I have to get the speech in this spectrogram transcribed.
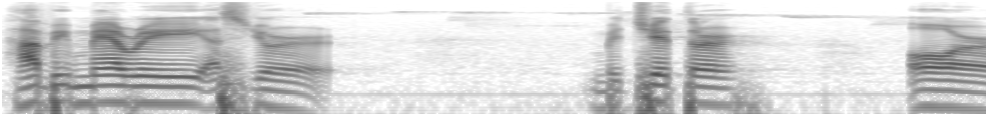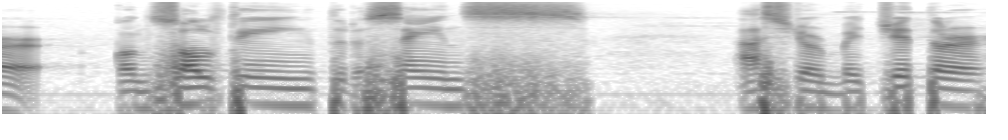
having Mary as your mediator or consulting to the saints as your mediator,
